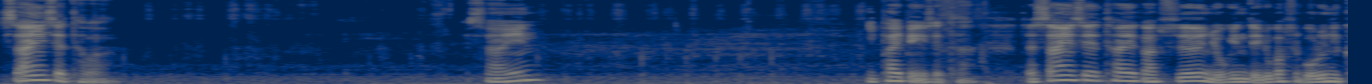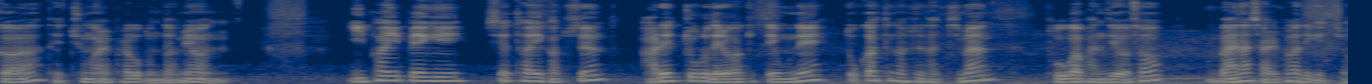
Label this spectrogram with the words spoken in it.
사인 세타와 사인 2파이 빼기 세타 자, 사인 세타의 값은 여기인데 이 값을 모르니까 대충 알파라고 놓는다면 2파이 빼기 세타의 값은 아래쪽으로 내려갔기 때문에 똑같은 값을 갖지만 부호가 반대여서 마이너스 알파가 되겠죠.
